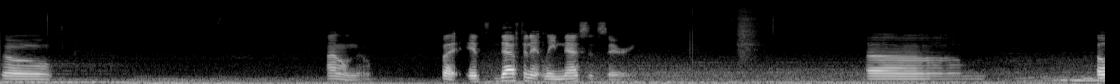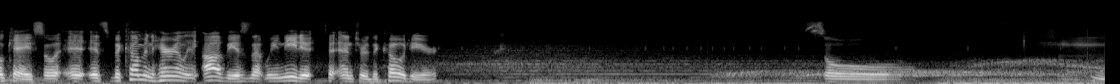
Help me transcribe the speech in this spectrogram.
So I don't know. But it's definitely necessary. Um. Okay, so it, it's become inherently obvious that we need it to enter the code here. So, Hmm.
